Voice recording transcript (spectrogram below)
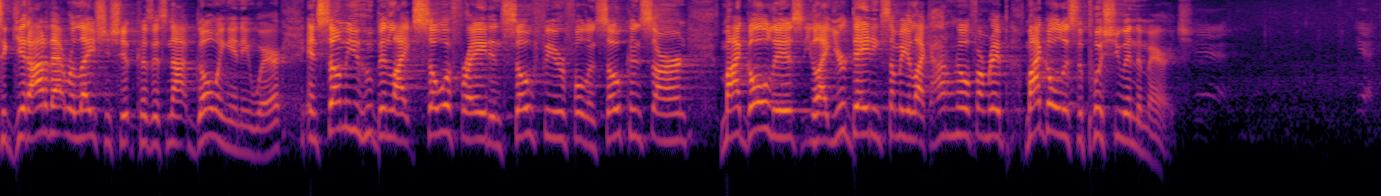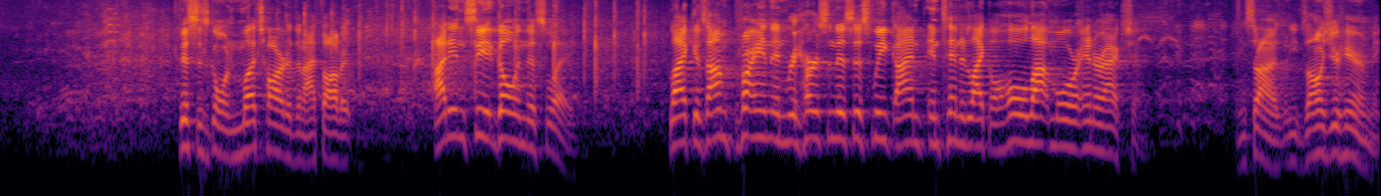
to get out of that relationship because it's not going anywhere. And some of you who've been like so afraid and so fearful and so concerned. My goal is like you're dating somebody, you're like, I don't know if I'm ready. My goal is to push you into marriage. This is going much harder than I thought it. I didn't see it going this way. Like as I'm praying and rehearsing this this week, I intended like a whole lot more interaction. Sorry, as long as you're hearing me,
